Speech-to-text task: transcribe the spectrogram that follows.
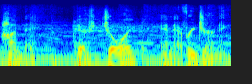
Hyundai, there's joy in every journey.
